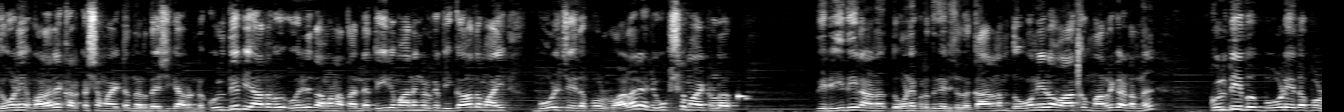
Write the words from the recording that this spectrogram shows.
ധോണി വളരെ കർക്കശമായിട്ട് നിർദ്ദേശിക്കാറുണ്ട്. കുൽദീപ് യാദവ് ഒരു തവണ തന്റെ തീരുമാനങ്ങൾക്ക് വിഘാതമായി ബോൾ ചെയ്തപ്പോൾ വളരെ രൂക്ഷമായിട്ടുള്ള രീതിയിലാണ് ധോണി പ്രതികരിച്ചത്. കാരണം ധോണിയുടെ വാക്ക് മറികടന്ന് കുൽദീപ് ബോൾ ചെയ്തപ്പോൾ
